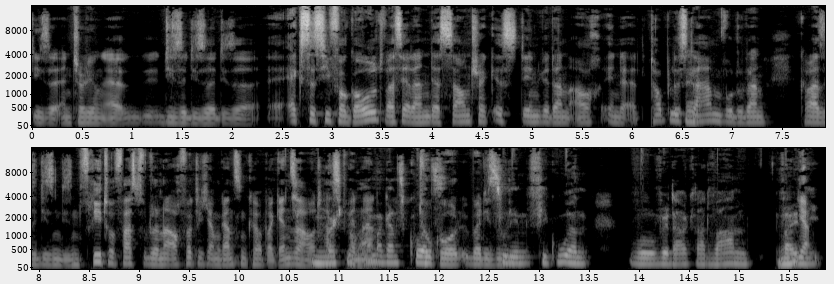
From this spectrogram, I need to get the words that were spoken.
diese, Entschuldigung, äh, diese, diese, diese Ecstasy for Gold, was ja dann der Soundtrack ist, den wir dann auch in der Topliste ja. haben, wo du dann quasi diesen, diesen Friedhof hast, wo du dann auch wirklich am ganzen Körper Gänsehaut ich hast. Ich möchte noch einmal ganz kurz zu den Figuren, wo wir da gerade waren, weil ja. die,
